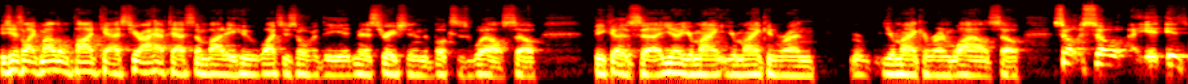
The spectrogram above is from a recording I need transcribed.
it's just like my little podcast here i have to have somebody who watches over the administration and the books as well. So because uh, you know your mind your mind can run your mind can run wild. So so so it is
